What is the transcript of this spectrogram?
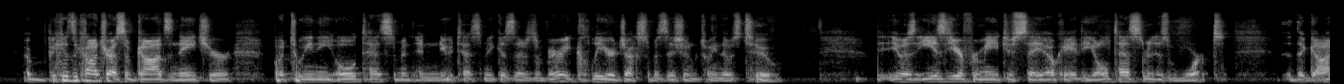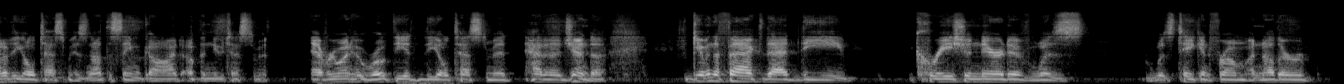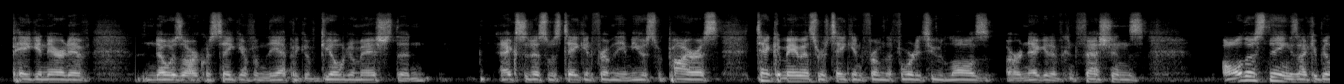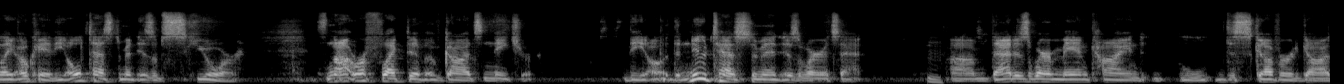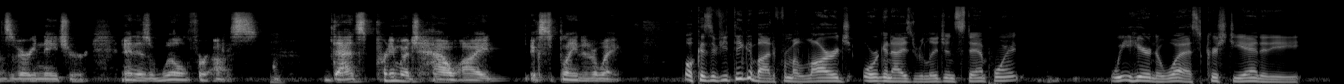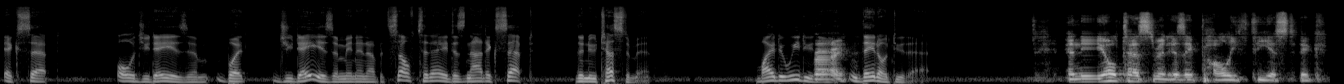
because the contrast of God's nature between the Old Testament and New Testament, because there's a very clear juxtaposition between those two. It was easier for me to say, okay, the Old Testament is warped. The God of the Old Testament is not the same God of the New Testament. Everyone who wrote the the Old Testament had an agenda. Given the fact that the creation narrative was was taken from another pagan narrative. Noah's Ark was taken from the Epic of Gilgamesh. The Exodus was taken from the Emmaus Papyrus. Ten Commandments were taken from the 42 Laws or Negative Confessions. All those things, I could be like, okay, the Old Testament is obscure. It's not reflective of God's nature. The the New Testament is where it's at. Um, that is where mankind l- discovered God's very nature and his will for us. That's pretty much how I explain it away. Well, because if you think about it from a large organized religion standpoint, we here in the West, Christianity accept old Judaism, but Judaism in and of itself today does not accept the New Testament. Why do we do that? Right. They don't do that. And the Old Testament is a polytheistic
